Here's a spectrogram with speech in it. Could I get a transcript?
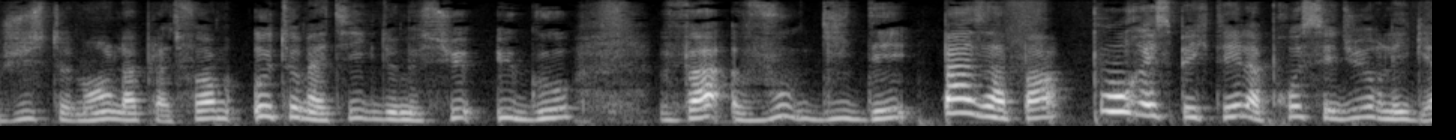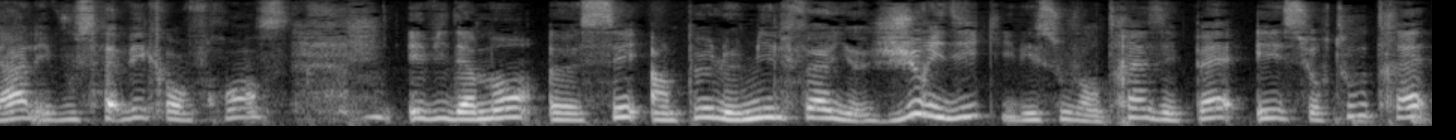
justement la plateforme automatique de Monsieur Hugo va vous guider pas à pas pour respecter la procédure légale. Et vous savez qu'en France, évidemment, c'est un peu le millefeuille juridique. Il est souvent très épais et surtout très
